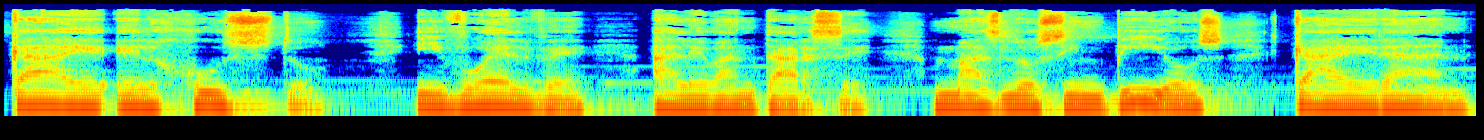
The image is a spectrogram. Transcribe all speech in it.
cae el justo y vuelve a levantarse, mas los impíos caerán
